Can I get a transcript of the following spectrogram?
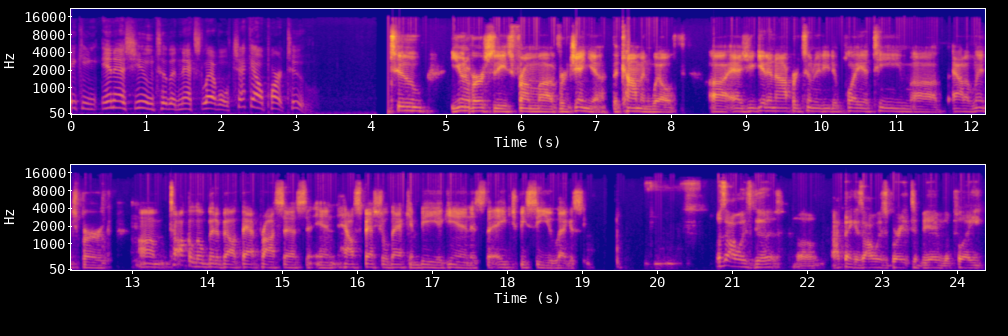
taking NSU to the next level. Check out part two. Two universities from uh, Virginia, the Commonwealth. Uh, as you get an opportunity to play a team uh, out of Lynchburg, um, talk a little bit about that process and how special that can be. Again, it's the HBCU legacy. It's always good. Um, I think it's always great to be able to play,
